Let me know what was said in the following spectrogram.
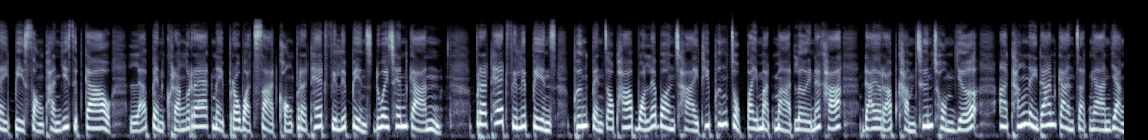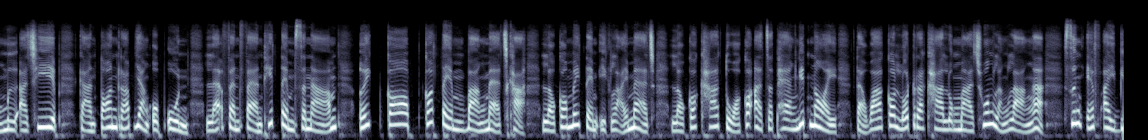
ในปี 2029 และเป็นครั้งแรกในประวัติศาสตร์ของประเทศฟิลิปปินส์ด้วยเช่นกัน ประเทศฟิลิปปินส์เพิ่งเป็นเจ้าภาพวอลเลย์บอลชายที่เพิ่งจบไปหมาดๆเลยนะคะ ได้รับคำชื่นชมเยอะอาทั้งในด้านการจัดงานอย่างมืออาชีพ การต้อนรับอย่างอบอุ่น และแฟน ๆ ที่เต็มสนาม เอ้ย ก็ก็เต็มบางแมตช์ค่ะ แล้วก็ไม่เต็มอีกหลายแมตช์แล้วก็ค่าตั๋วก็อาจจะแพงนิดหน่อย แต่ว่าก็ลดราคาลงมาช่วงหลังๆอะซึ่ง FIB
